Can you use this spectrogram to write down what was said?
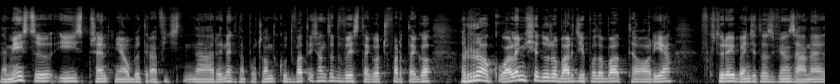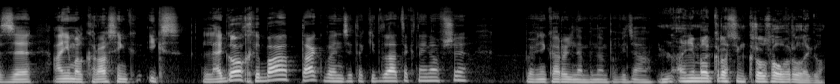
na miejscu i sprzęt miałby trafić na rynek na początku 2024 roku. Ale mi się dużo bardziej podoba teoria, w której będzie to związane z Animal Crossing X Lego chyba, tak? Będzie taki dodatek najnowszy? Pewnie Karolina by nam powiedziała. Animal Crossing Crossover Lego.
